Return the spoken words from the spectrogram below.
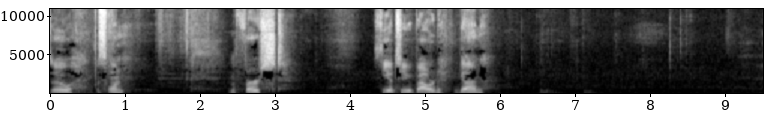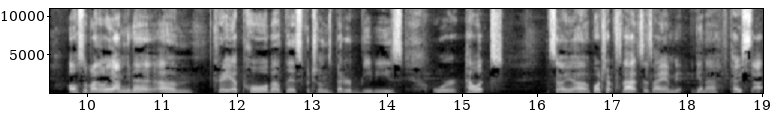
So, this one, the first CO2 powered gun. Also, by the way, I'm gonna um, create a poll about this which one's better, BBs or pellets. So, uh, watch out for that since I am gonna post that.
